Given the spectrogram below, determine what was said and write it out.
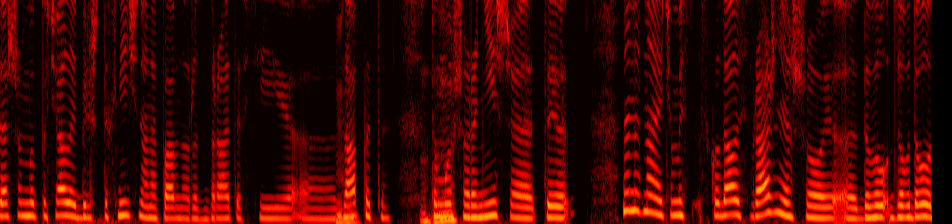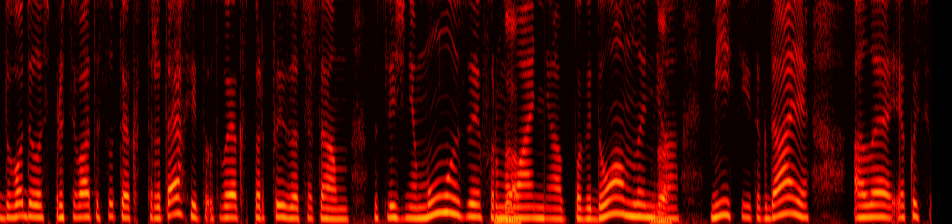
Те, що ми почали більш технічно, напевно, розбирати всі е, запити, а, тому що раніше ти ну не знаю, чомусь складалось враження, що е, довел- довел- доводилось працювати суто як стратег, і твоя експертиза це там дослідження музи, формування повідомлення, місії і так далі. Але якось.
